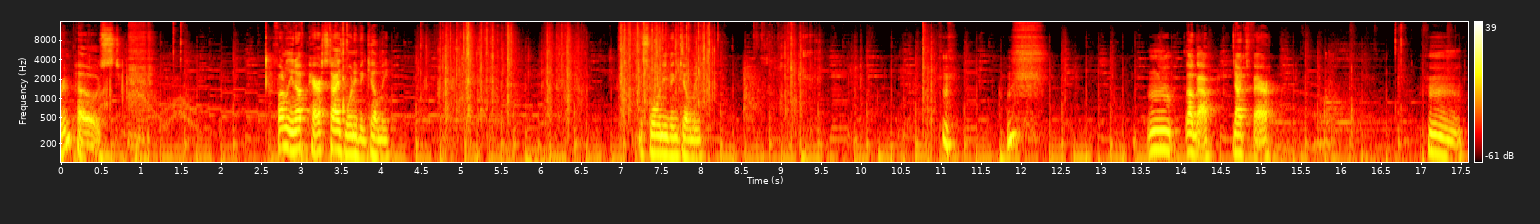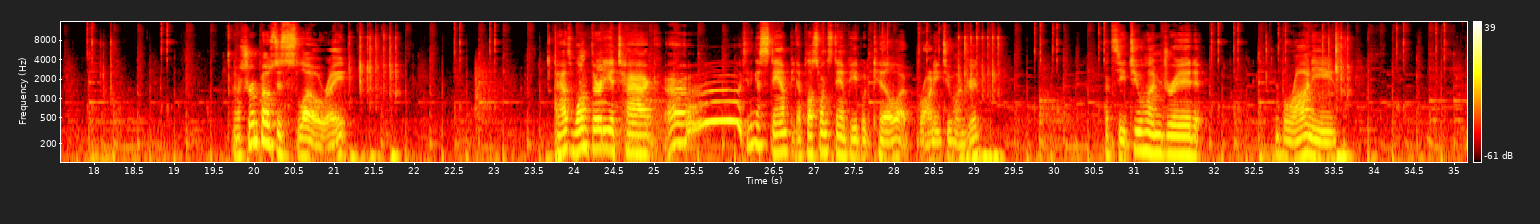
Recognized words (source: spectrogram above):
Shrimp Post. Funnily enough, Parasitize won't even kill me. This won't even kill me. Mm, okay. That's fair. Hmm. Now, Shrimp Post is slow, right? It has 130 attack. Uh, do you think a stamp, a plus one stampede would kill a Brawny 200? Let's see, 200 Brawny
